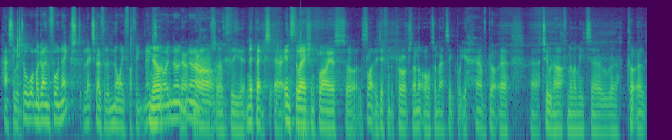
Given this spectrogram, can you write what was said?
hassle at all. What am I going for next? Let's go for the knife, I think, next. No, no, no. no. no. So the uh, Knipex uh, installation pliers, so a slightly different approach. They're not automatic, but you have got a, a two and a half millimetre uh, cutter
